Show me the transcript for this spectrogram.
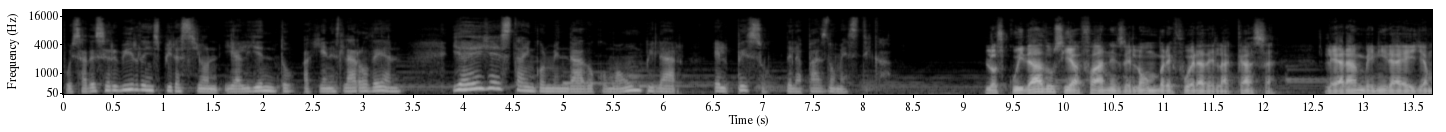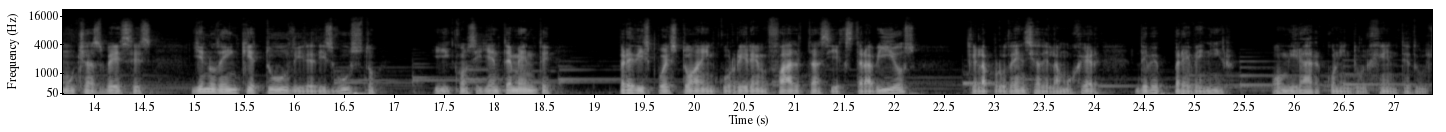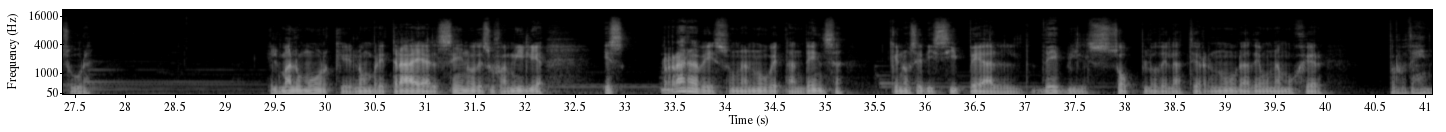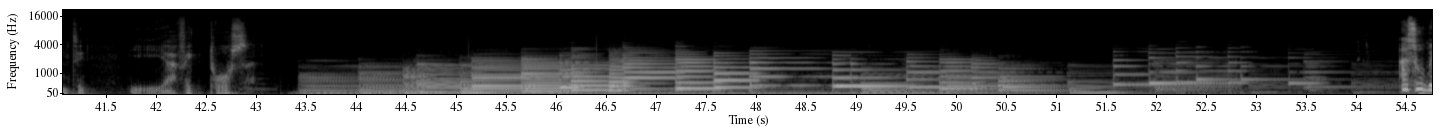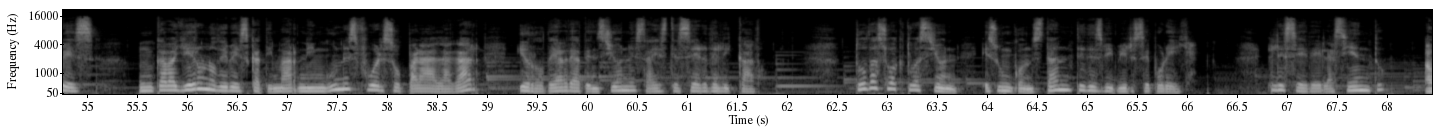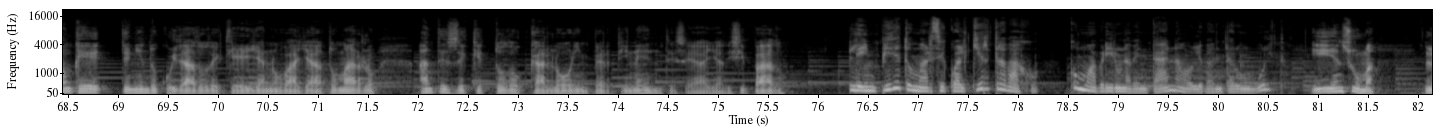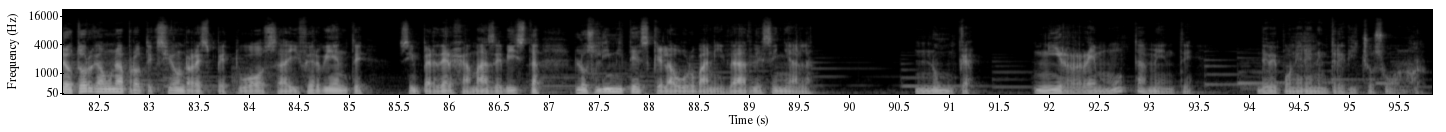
pues ha de servir de inspiración y aliento a quienes la rodean, y a ella está encomendado como a un pilar el peso de la paz doméstica. Los cuidados y afanes del hombre fuera de la casa le harán venir a ella muchas veces lleno de inquietud y de disgusto, y consiguientemente predispuesto a incurrir en faltas y extravíos que la prudencia de la mujer debe prevenir o mirar con indulgente dulzura. El mal humor que el hombre trae al seno de su familia es rara vez una nube tan densa que no se disipe al débil soplo de la ternura de una mujer prudente y afectuosa. A su vez, un caballero no debe escatimar ningún esfuerzo para halagar y rodear de atenciones a este ser delicado Toda su actuación es un constante desvivirse por ella. Le cede el asiento, aunque teniendo cuidado de que ella no vaya a tomarlo antes de que todo calor impertinente se haya disipado. Le impide tomarse cualquier trabajo, como abrir una ventana o levantar un bulto. Y, en suma, le otorga una protección respetuosa y ferviente, sin perder jamás de vista los límites que la urbanidad le señala. Nunca ni remotamente debe poner en entredicho su honor.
